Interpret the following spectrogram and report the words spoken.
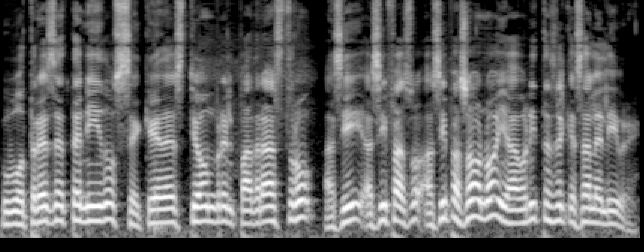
hubo tres detenidos, se queda este hombre, el padrastro, así, así pasó, así pasó, ¿no? Y ahorita es el que sale libre.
